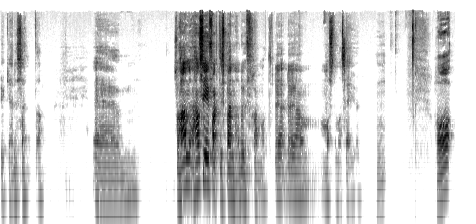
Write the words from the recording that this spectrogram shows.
lyckades sätta. Ehm, så han, han ser ju faktiskt spännande ut framåt, det, det måste man säga. Mm. Ja,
